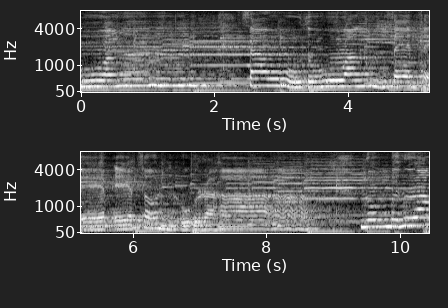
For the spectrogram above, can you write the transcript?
ห่วงเศร้าสวงแสนแสบแอบซ่อนอุ ราหนุ่มเมือง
